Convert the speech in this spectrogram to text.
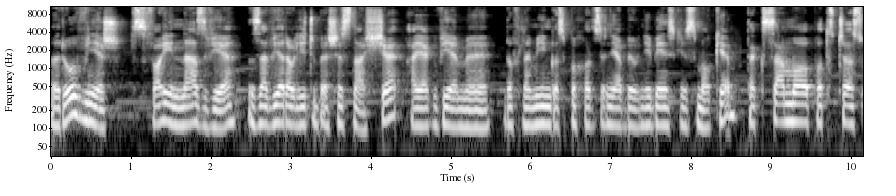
również w swojej nazwie zawierał liczbę 16, a jak wiemy, do Flamingo z pochodzenia był niebieskim smokiem. Tak samo podczas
